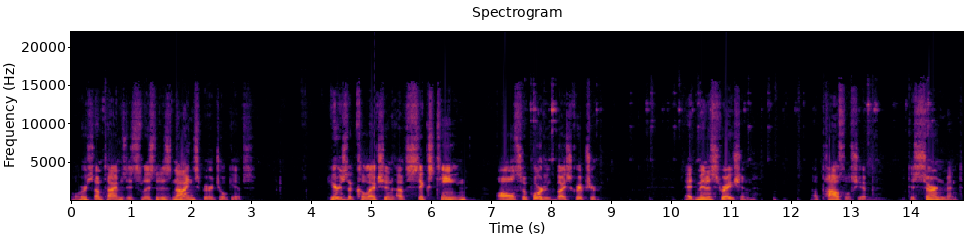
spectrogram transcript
or sometimes it's listed as nine spiritual gifts. Here's a collection of 16, all supported by Scripture administration, apostleship, discernment,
